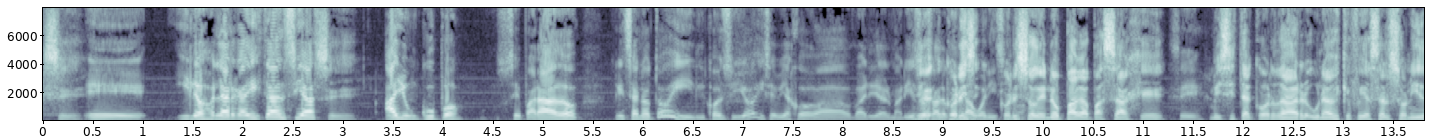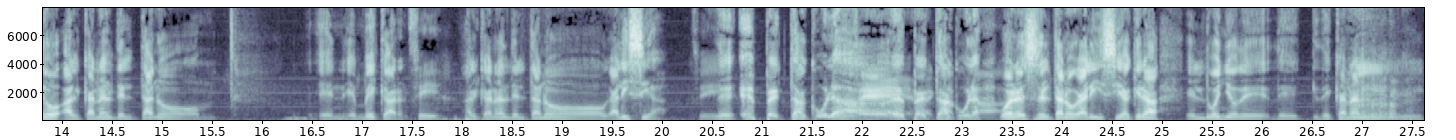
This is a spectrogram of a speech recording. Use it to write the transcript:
Sí. eh, y los largas distancias, Sí. hay un cupo separado. que se anotó y consiguió y se viajó a Valeria del Mar. Y eso es algo que está ese- buenísimo. con eso de no paga pasaje, me hiciste acordar una vez que fui a hacer sonido al canal del Tano en, en Becar, Sí, al canal del Tano Galicia. Sí. De espectacular, Sí, espectacular. espectacular. Bueno, ese es el Tano Galicia, que era el dueño de, de- de canal.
